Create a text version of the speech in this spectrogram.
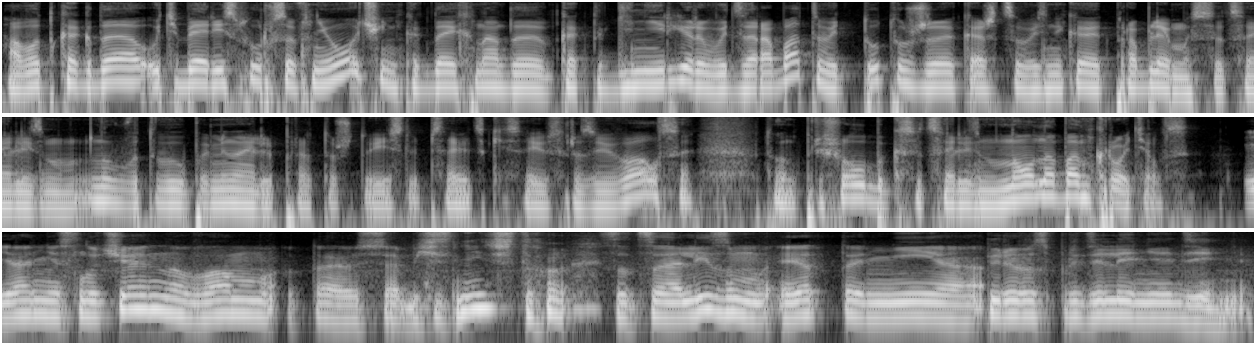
А вот когда у тебя ресурсов не очень, когда их надо как-то генерировать, генерировать, зарабатывать, тут уже, кажется, возникают проблемы с социализмом. Ну, вот вы упоминали про то, что если бы Советский Союз развивался, то он пришел бы к социализму, но он обанкротился. Я не случайно вам пытаюсь объяснить, что социализм – это не перераспределение денег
